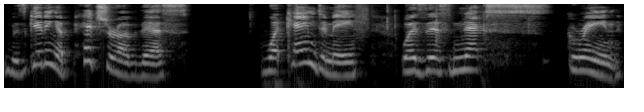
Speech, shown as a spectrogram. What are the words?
was getting a picture of this, what came to me was this next screen.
